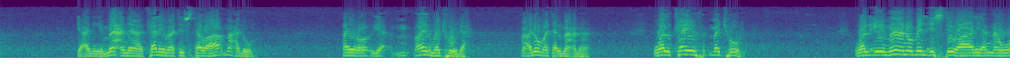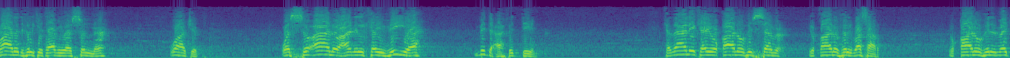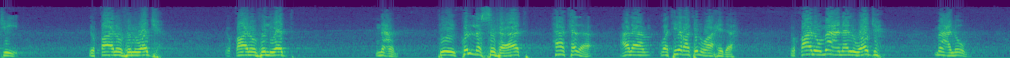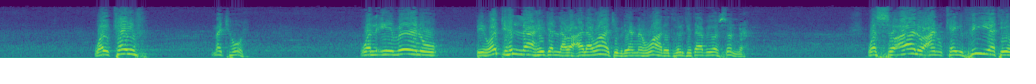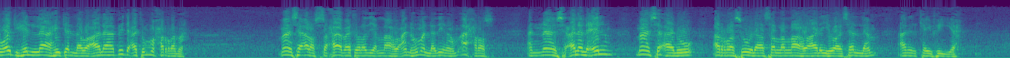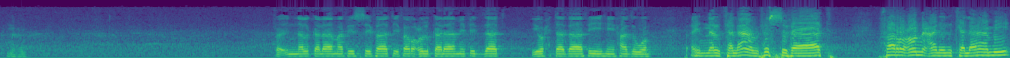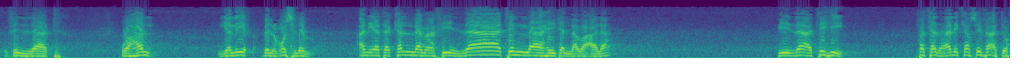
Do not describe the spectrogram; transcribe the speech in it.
يعني معنى كلمة استوى معلوم. غير غير مجهولة. معلومة المعنى. والكيف مجهول. والإيمان بالاستواء لأنه وارد في الكتاب والسنة واجب. والسؤال عن الكيفية بدعة في الدين. كذلك يقال في السمع يقال في البصر يقال في المجيء يقال في الوجه يقال في اليد. نعم في كل الصفات هكذا على وتيرة واحدة. يقال معنى الوجه معلوم. والكيف مجهول. والإيمان بوجه الله جل وعلا واجب لأنه وارد في الكتاب والسنة. والسؤال عن كيفية وجه الله جل وعلا بدعة محرمة. ما سأل الصحابة رضي الله عنهم الذين هم أحرص الناس على العلم ما سألوا الرسول صلى الله عليه وسلم عن الكيفية. نعم. فإن الكلام في الصفات فرع الكلام في الذات يحتذى فيه حذوه. فإن الكلام في الصفات فرع عن الكلام في الذات. وهل يليق بالمسلم أن يتكلم في ذات الله جل وعلا؟ في ذاته فكذلك صفاته.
